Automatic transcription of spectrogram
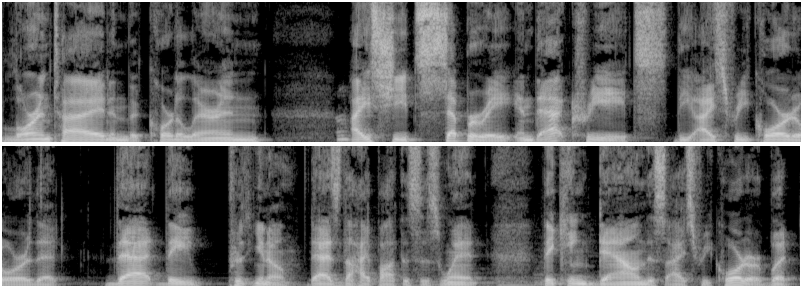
Laurentide and the Cordilleran Mm-hmm. ice sheets separate, and that creates the ice-free corridor that that they you know as the hypothesis went, they came down this ice-free corridor, but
